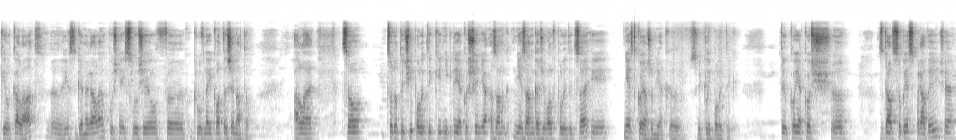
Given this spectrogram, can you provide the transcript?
kilka lat. E, jest generałem, później służył w głównej kwaterze NATO. Ale co, co dotyczy polityki, nigdy jakoś się nie, nie zaangażował w polityce i nie jest kojarzony jak e, zwykły polityk. Tylko jakoś e, zdał sobie sprawy, że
